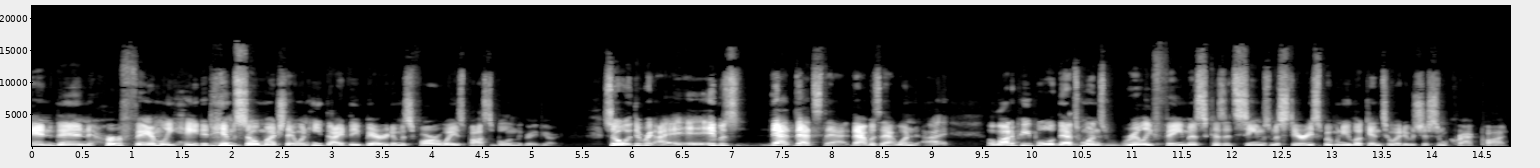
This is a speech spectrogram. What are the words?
And then her family hated him so much that when he died, they buried him as far away as possible in the graveyard. So the, I, it was that that's that. That was that one. I, a lot of people that's one's really famous because it seems mysterious, but when you look into it, it was just some crackpot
